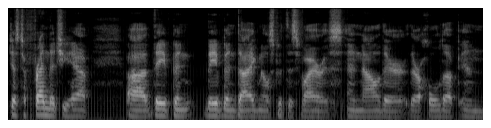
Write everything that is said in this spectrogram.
just a friend that you have. Uh, they've been they've been diagnosed with this virus and now they're they're holed up in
